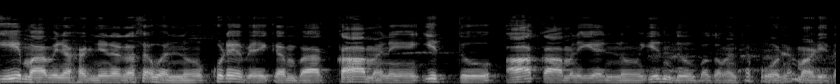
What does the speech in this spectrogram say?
ಈ ಮಾವಿನ ಹಣ್ಣಿನ ರಸವನ್ನು ಕುಡಿಯಬೇಕೆಂಬ ಕಾಮನೆ ಇತ್ತು. ಆ ಕಾಮನೆಯನ್ನು ಇಂದು ಭಗವಂತ ಪೂರ್ಣ ಮಾಡಿದ.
